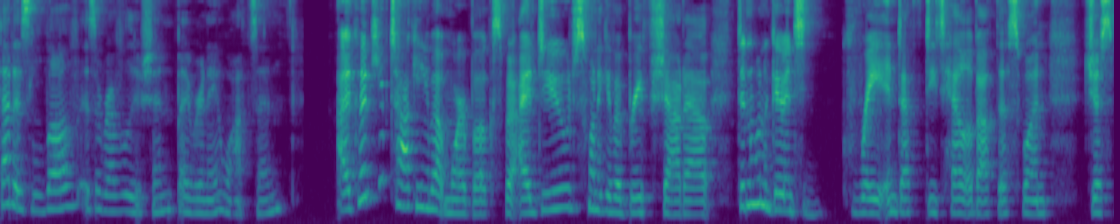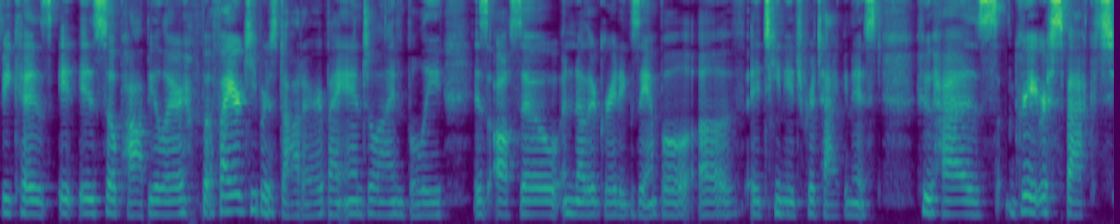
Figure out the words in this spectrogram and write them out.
that is Love is a Revolution by Renée Watson. I could keep talking about more books, but I do just want to give a brief shout out. Didn't want to go into great in depth detail about this one just because it is so popular. But Firekeeper's Daughter by Angeline Boulley is also another great example of a teenage protagonist who has great respect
